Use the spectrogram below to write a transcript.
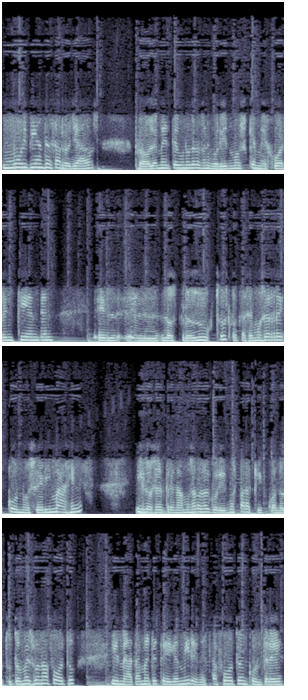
muy bien desarrollados, probablemente uno de los algoritmos que mejor entienden los productos, lo que hacemos es reconocer imágenes y los entrenamos a los algoritmos para que cuando tú tomes una foto, inmediatamente te digan, miren, en esta foto encontré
